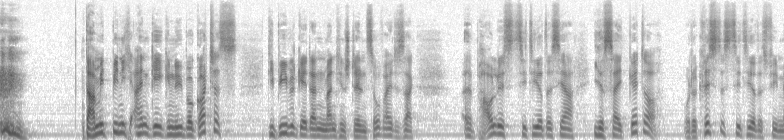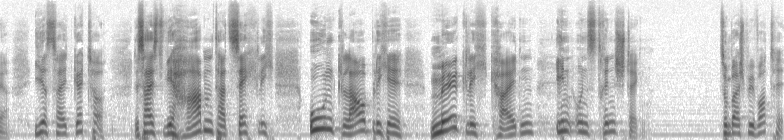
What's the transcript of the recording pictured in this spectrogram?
damit bin ich ein Gegenüber Gottes. Die Bibel geht an manchen Stellen so weit, dass sagt, äh, Paulus zitiert es ja, ihr seid Götter. Oder Christus zitiert es vielmehr. Ihr seid Götter. Das heißt, wir haben tatsächlich unglaubliche Möglichkeiten in uns drinstecken. Zum Beispiel Worte.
